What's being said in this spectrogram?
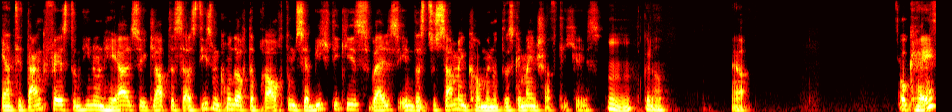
Erntedankfest und hin und her. Also ich glaube, dass aus diesem Grund auch der Brauchtum sehr wichtig ist, weil es eben das Zusammenkommen und das Gemeinschaftliche ist. Mhm, genau. Ja. Okay.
